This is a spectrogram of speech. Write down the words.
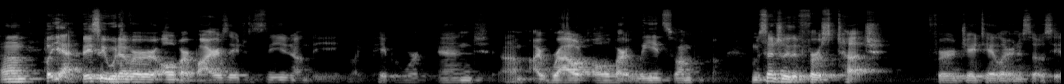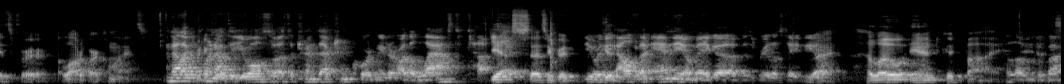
Um, but yeah, basically whatever all of our buyers agents need on the like paperwork end, um, I route all of our leads. So I'm I'm essentially the first touch for Jay Taylor and Associates for a lot of our clients. And I'd like to point out that you also, as a transaction coordinator, are the last touch. Yes, that's a good. You are good the alpha point. and the omega of this real estate deal. Right. Hello and goodbye. Hello and goodbye.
